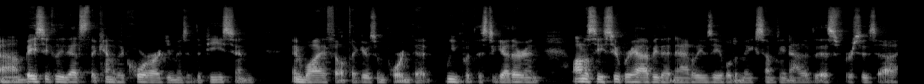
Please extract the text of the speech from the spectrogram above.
um, basically, that's the kind of the core argument of the piece, and and why I felt like it was important that we put this together. And honestly, super happy that Natalie was able to make something out of this versus uh,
